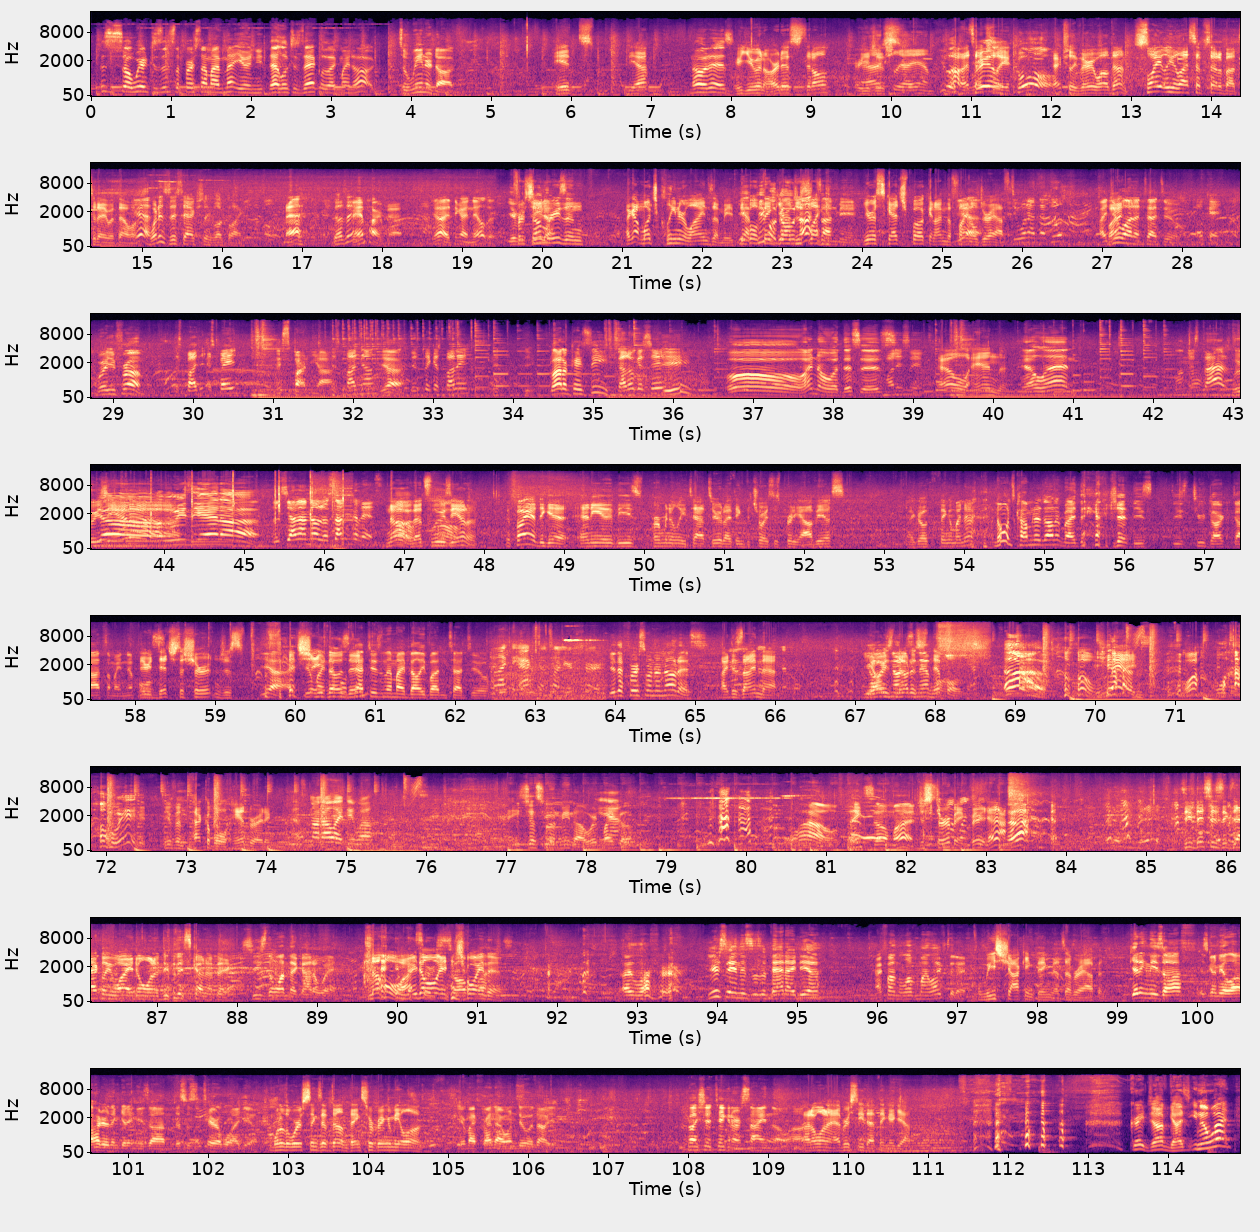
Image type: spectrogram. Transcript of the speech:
This is so weird because this is the first time I've met you, and you, that looks exactly like my dog. It's a wiener dog. It's, yeah. No, it is. Are you an artist at all? Or are you just? Actually, I am. You look Oh, that's really actually- cool. Actually, very well done. Slightly less upset about today with that one. Yeah. What does this actually look like? Bat. Does it? Vampire bat. Yeah, I think I nailed it. You're For some reason, I got much cleaner lines on me. Yeah, People people think you're go just nuts like on me. you're a sketchbook and I'm the final Yeah. draft. Do you want a tattoo? I do want a tattoo. Okay. Where are you from? Spain? Spain? España. España? Yeah. You speak Spanish? Claro que sí. Claro que sí. Sí. Oh, I know what this is. What is it? LN. LN. ¿Dónde estás? Louisiana. Yeah, Louisiana. Luciana, no, Los Ángeles. No, Oh, that's oh. Louisiana. If I had to get any of these permanently tattooed, I think the choice is pretty obvious. I go with the thing on my neck. No one's commented on it, but I think I get these these two dark dots on my nipples. Maybe ditch the shirt and just Yeah, I shave my those in. tattoos and then my belly button tattoo. I like the accents on your shirt. You're the first one to notice. I designed that. You, You always notice nipples. Oh! Oh! Yes. Wow. Wow, wait. You have impeccable handwriting. That's not all I do well. It's just you and me now. Where'd Mike Yeah. go? wow, thanks so much. Disturbing. Very. Yeah. See, this is exactly why I don't want to do this kind of thing. She's the one that got away. No, I miss don't her so enjoy this. I love her. You're saying this is a bad idea. I found the love of my life today. The least shocking thing that's ever happened. Getting these off is going to be a lot harder than getting these on. This was a terrible idea. One of the worst things I've done. Thanks for bringing me along. You're my friend. I wouldn't do it without you. Probably should have taken our sign though, huh? I don't want to ever see that thing again. Great job, guys. You know what?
